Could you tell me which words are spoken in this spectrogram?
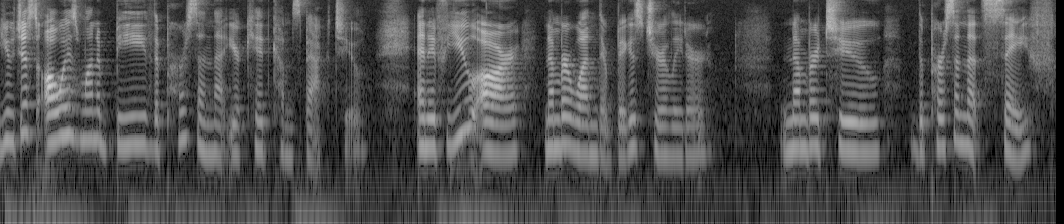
you just always want to be the person that your kid comes back to. And if you are number one, their biggest cheerleader, number two, the person that's safe,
